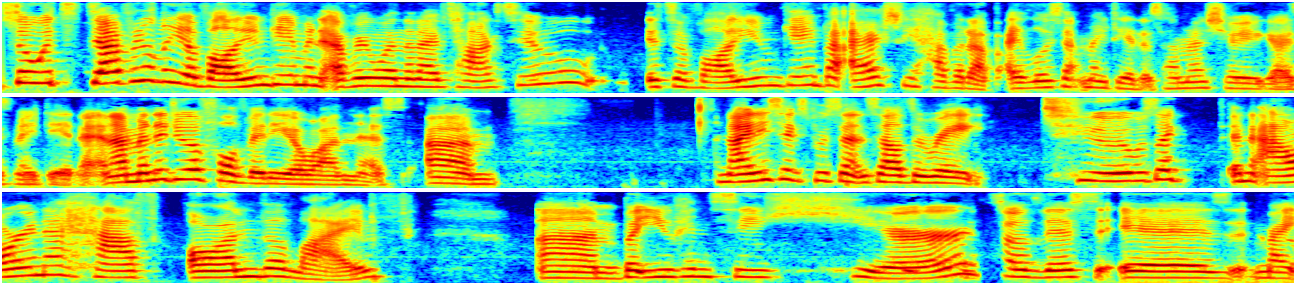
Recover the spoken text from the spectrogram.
So it's definitely a volume game, and everyone that I've talked to, it's a volume game. But I actually have it up. I looked at my data, so I'm going to show you guys my data, and I'm going to do a full video on this. Um, 96% sell through rate. Two. It was like an hour and a half on the live. Um, but you can see here. So this is my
